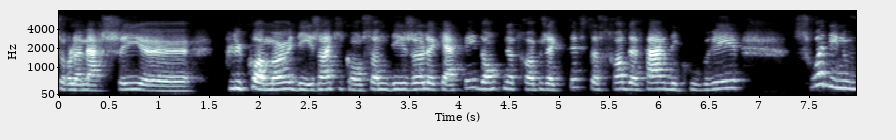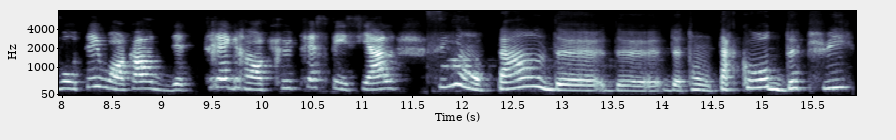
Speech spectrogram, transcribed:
sur le marché euh, plus commun des gens qui consomment déjà le café. Donc, notre objectif, ce sera de faire découvrir soit des nouveautés ou encore des très grands crus, très spéciales si on parle de, de, ton parcours depuis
